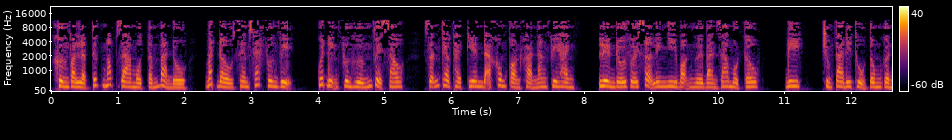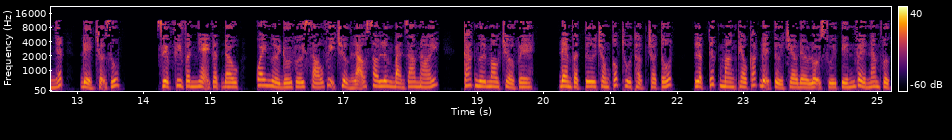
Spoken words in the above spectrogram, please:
Khương Văn lập tức móc ra một tấm bản đồ, bắt đầu xem xét phương vị, quyết định phương hướng về sau, dẫn theo Thạch Kiên đã không còn khả năng phi hành, liền đối với Sở Linh Nhi bọn người bàn giao một câu, đi, chúng ta đi thủ tông gần nhất, để trợ giúp. Diệp Phi Vân nhẹ gật đầu, quay người đối với sáu vị trưởng lão sau lưng bàn giao nói, các ngươi mau trở về, đem vật tư trong cốc thu thập cho tốt, lập tức mang theo các đệ tử treo đèo lội suối tiến về Nam Vực.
